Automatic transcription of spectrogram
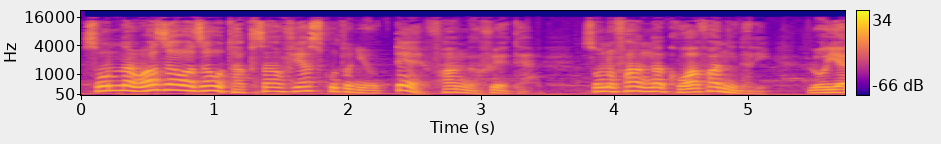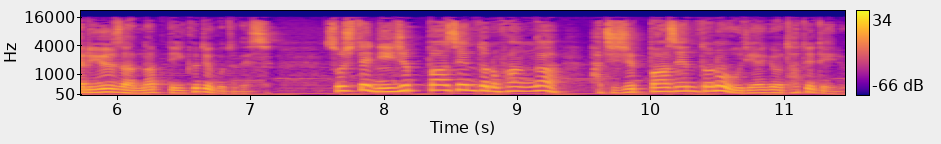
そんなわざわざをたくさん増やすことによってファンが増えてそのファンがコアファンになりロイヤルユーザーになっていくということです。そして20%のファンが80%の売り上げを立てている。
